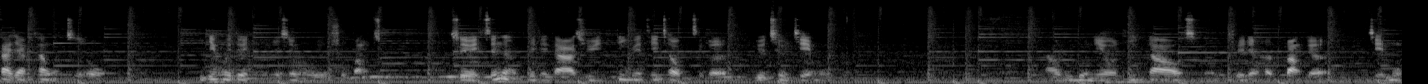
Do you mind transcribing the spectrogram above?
大家看完之后，一定会对你们的生活有所帮助。所以真的很推荐大家去订阅 TikTok 这个 YouTube 节目。然后，如果你有听到什么你觉得很棒的节目，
